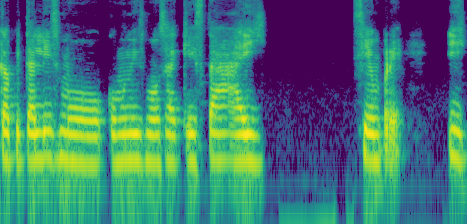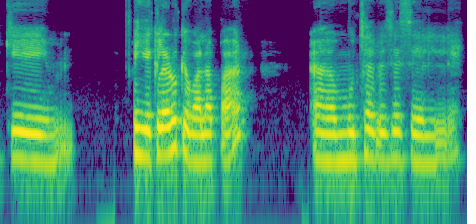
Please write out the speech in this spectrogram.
capitalismo o comunismo, o sea, que está ahí siempre y que, y que claro que va a la par. Uh, muchas veces el,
